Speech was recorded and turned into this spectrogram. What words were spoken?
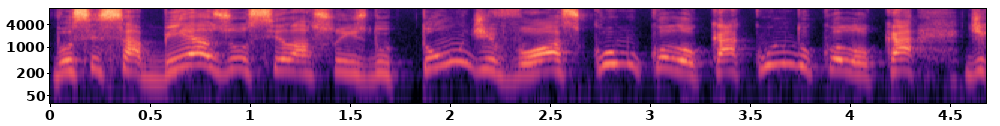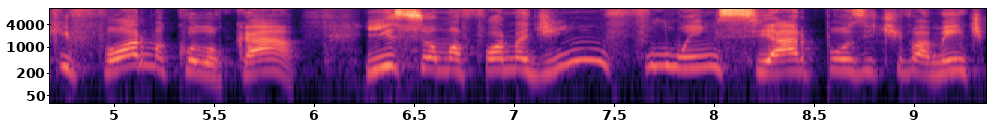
Você saber as oscilações do tom de voz, como colocar, quando colocar, de que forma colocar, isso é uma forma de influenciar positivamente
